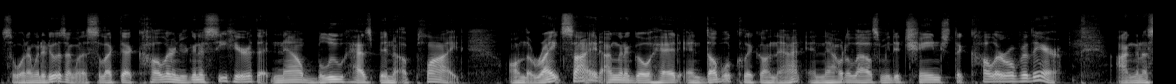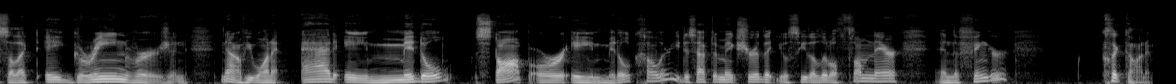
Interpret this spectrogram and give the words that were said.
So what I'm going to do is I'm going to select that color and you're going to see here that now blue has been applied. On the right side, I'm going to go ahead and double click on that and now it allows me to change the color over there. I'm going to select a green version. Now, if you want to add a middle stop or a middle color, you just have to make sure that you'll see the little thumb there and the finger click on it.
